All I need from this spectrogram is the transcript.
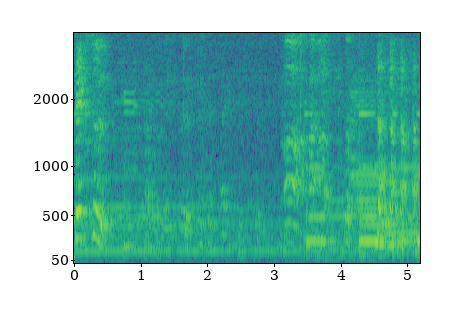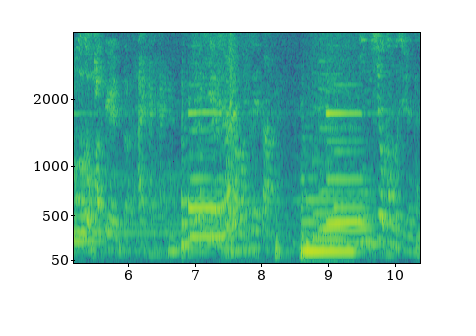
テイク2。ああ、コードを間違えた。はいはいはい。忘れた。認知症かもしれない。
